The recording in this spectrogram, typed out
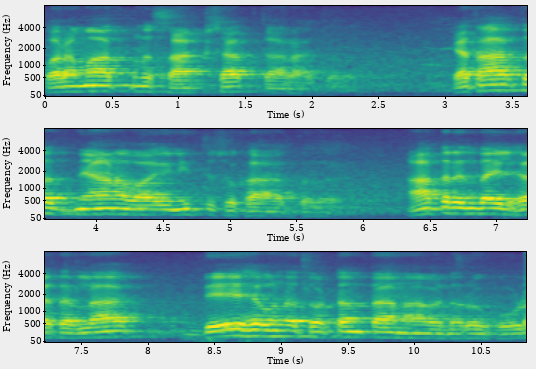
ಪರಮಾತ್ಮನ ಸಾಕ್ಷಾತ್ಕಾರ ಆಗ್ತದೆ. ಯಥಾರ್ಥ ಜ್ಞಾನವಾಗಿ ನಿತ್ಯ ಸುಖ ಆಗ್ತದೆ. ಆದ್ದರಿಂದ ಇಲ್ಲಿ ಹೇಳ್ತಾರಲ್ಲ, ದೇಹವನ್ನು ತೊಟ್ಟಂಥ ನಾವೆಲ್ಲರೂ ಕೂಡ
